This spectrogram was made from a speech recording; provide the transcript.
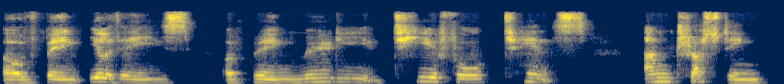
of being ill at ease, of being moody, tearful, tense, untrusting,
